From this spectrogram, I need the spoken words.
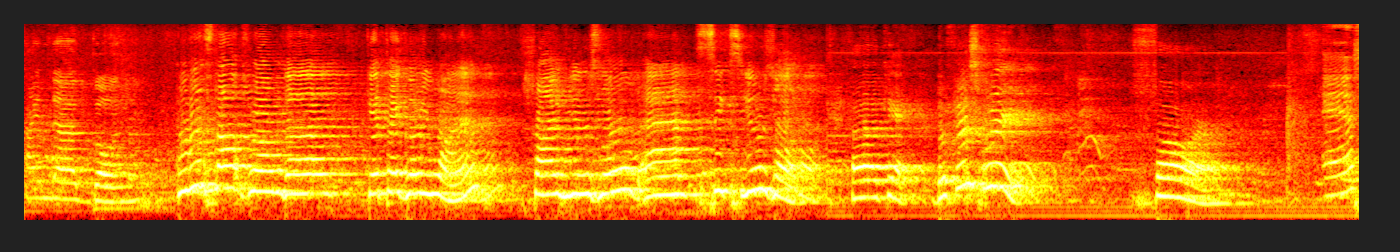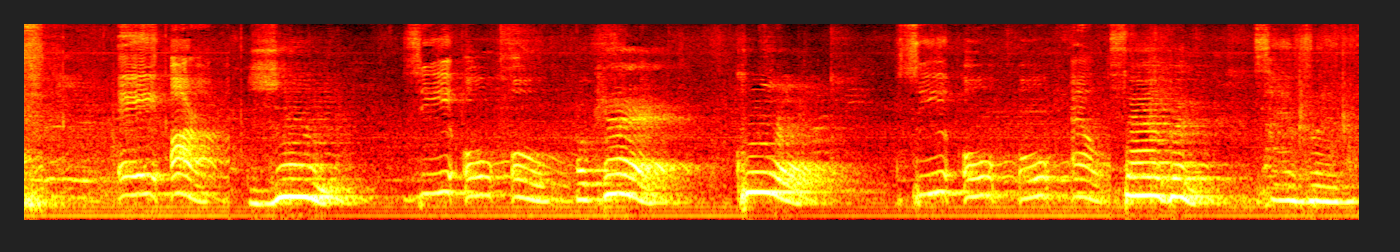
kinda gone. We will start from the category 1, 5 years old and 6 years old. Okay, the first word. Far. F A R Zoo. Z O O Okay. Cool. C O O L Seven. Seven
